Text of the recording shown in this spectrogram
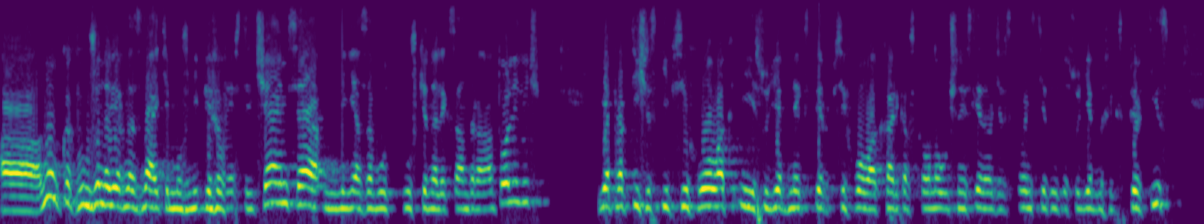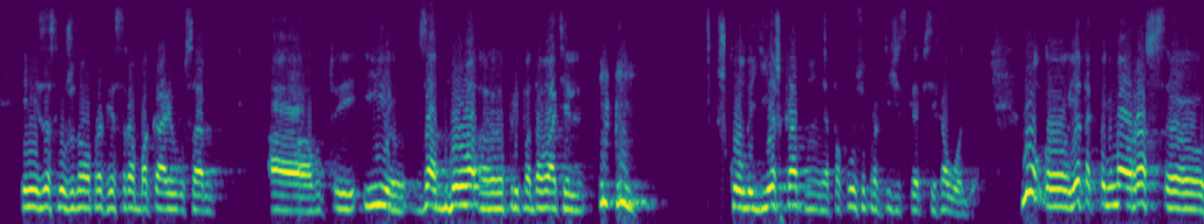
Э, ну, как вы уже, наверное, знаете, мы уже не первый раз встречаемся. Меня зовут Пушкин Александр Анатольевич. Я практический психолог и судебный эксперт-психолог Харьковского научно-исследовательского института судебных экспертиз и незаслуженного профессора Бакариуса а, и, и заодно э, преподаватель школы Ешка по курсу «Практическая психология». Ну, э, я так понимаю, раз э,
